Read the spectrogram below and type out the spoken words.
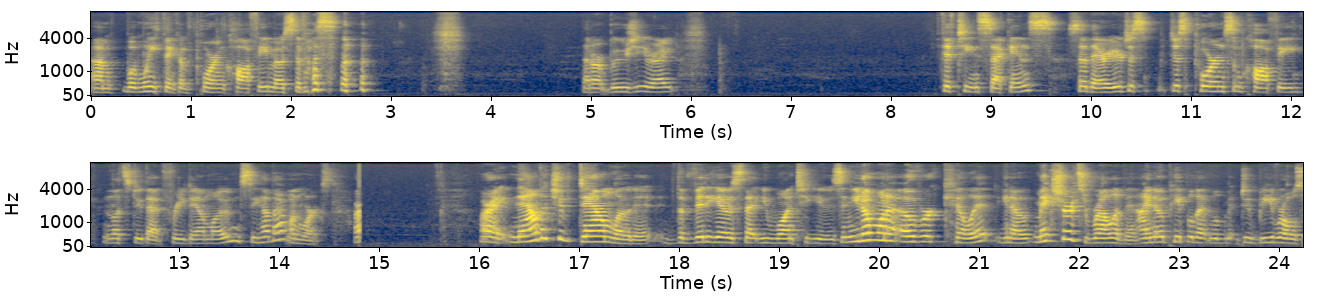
um, when we think of pouring coffee, most of us that aren't bougie, right? 15 seconds. So there, you're just, just pouring some coffee. And let's do that free download and see how that one works. All right, now that you've downloaded the videos that you want to use, and you don't want to overkill it, you know, make sure it's relevant. I know people that will do B-rolls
